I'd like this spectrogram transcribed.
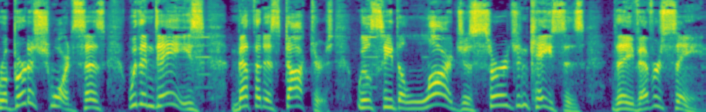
Roberta Schwartz, says within days, Methodist doctors will see the largest surge in cases they've ever seen.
